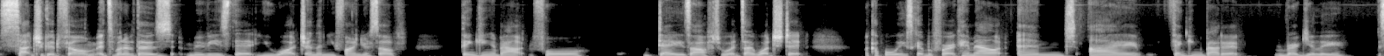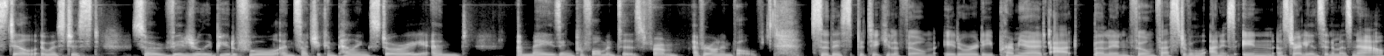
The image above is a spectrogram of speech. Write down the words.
such a good film. It's one of those movies that you watch and then you find yourself thinking about for days afterwards. I watched it a couple of weeks ago before it came out and I thinking about it regularly still. It was just so visually beautiful and such a compelling story and amazing performances from everyone involved. So this particular film, it already premiered at Berlin Film Festival and it's in Australian cinemas now.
